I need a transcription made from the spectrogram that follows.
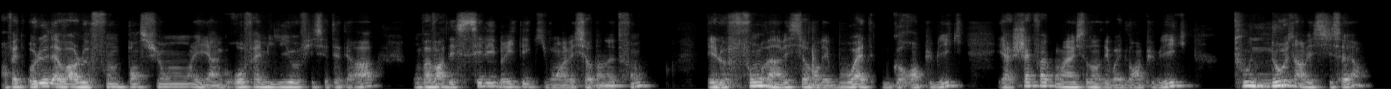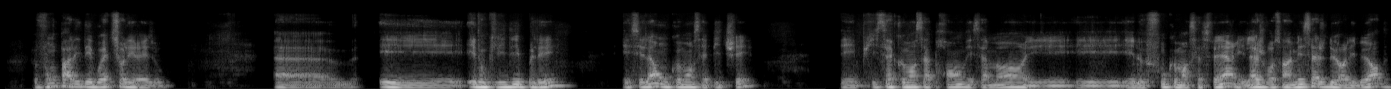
En fait, au lieu d'avoir le fonds de pension et un gros family office, etc., on va avoir des célébrités qui vont investir dans notre fonds. Et le fonds va investir dans des boîtes grand public. Et à chaque fois qu'on va investir dans des boîtes grand public, tous nos investisseurs vont parler des boîtes sur les réseaux. Euh, et, donc l'idée plaît. Et c'est là où on commence à pitcher. Et puis ça commence à prendre et ça mord et, le fond commence à se faire. Et là, je reçois un message de Early Bird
